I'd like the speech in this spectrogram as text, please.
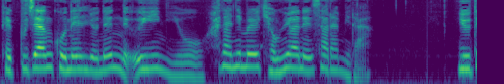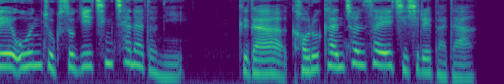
백부장 고넬료는 의인이요 하나님을 경외하는 사람이라. 유대 온 족속이 칭찬하더니 그가 거룩한 천사의 지시를 받아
